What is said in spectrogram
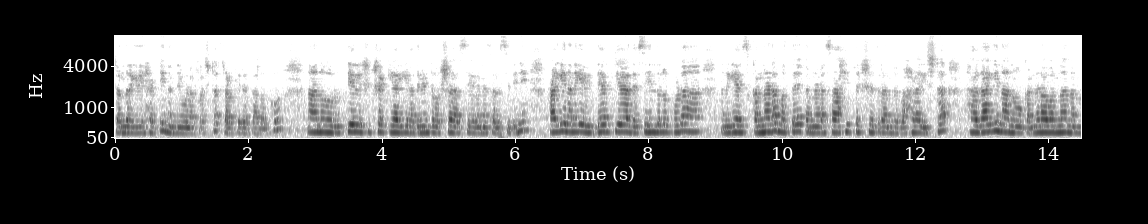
ಚಂದ್ರಗಿರಿ ಹಟ್ಟಿ ನಂದಿವಳ ಕ್ಲಸ್ಟರ್, ಚಳ್ಳಕೆರೆ ತಾಲೂಕು. ನಾನು ವೃತ್ತಿಯಲ್ಲಿ ಶಿಕ್ಷಕಿಯಾಗಿ ಹದಿನೆಂಟು ವರ್ಷ ಸೇವೆಯನ್ನು ಸಲ್ಲಿಸಿದ್ದೀನಿ. ಹಾಗೆ ನನಗೆ ವಿದ್ಯಾರ್ಥಿಯ ದೆಸೆಯಿಂದಲೂ ಕೂಡ ನನಗೆ ಕನ್ನಡ ಮತ್ತು ಕನ್ನಡ ಸಾಹಿತ್ಯ ಕ್ಷೇತ್ರ ಅಂದರೆ ಬಹಳ ಇಷ್ಟ. ಹಾಗಾಗಿ ನಾನು ಕನ್ನಡವನ್ನು ನನ್ನ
